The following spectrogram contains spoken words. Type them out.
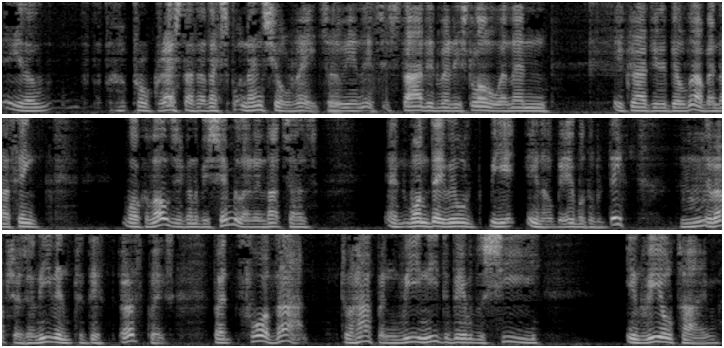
you know, progressed at an exponential rate. So I mean, it started very slow, and then it gradually built up. And I think volcanology is going to be similar in that sense. And one day we will be, you know, be able to predict Mhm. eruptions and even predict earthquakes. But for that to happen, we need to be able to see in real time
